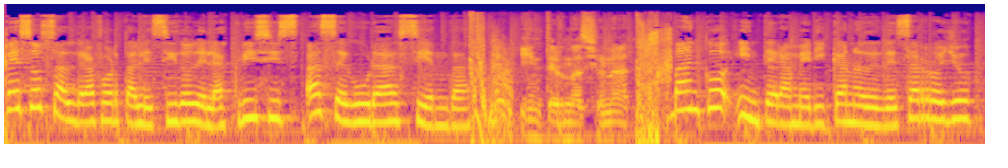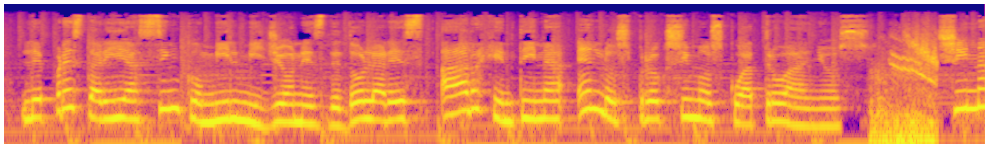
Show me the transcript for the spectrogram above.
Peso saldrá fortalecido de la crisis, asegura Hacienda. Internacional. Banco Interamericano de Desarrollo le prestaría 5 mil millones de dólares a Argentina en los próximos cuatro años. China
